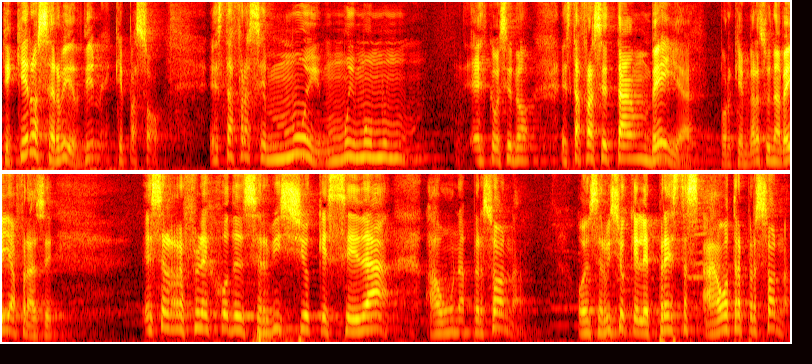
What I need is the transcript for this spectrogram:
te quiero servir, dime qué pasó. Esta frase muy, muy, muy, muy es como decir, no, esta frase tan bella, porque en verdad es una bella frase, es el reflejo del servicio que se da a una persona o el servicio que le prestas a otra persona.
